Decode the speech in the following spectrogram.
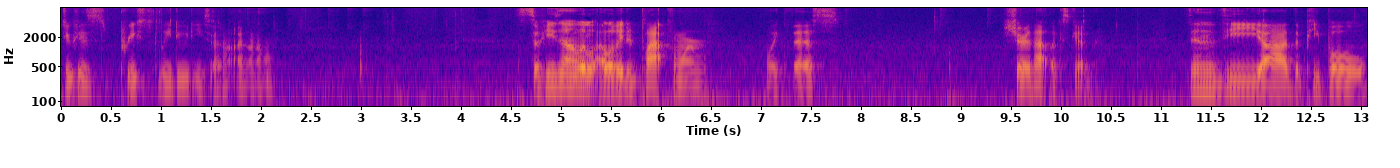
do his priestly duties. I don't I don't know. So he's on a little elevated platform like this. Sure, that looks good. Then the uh, the people,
